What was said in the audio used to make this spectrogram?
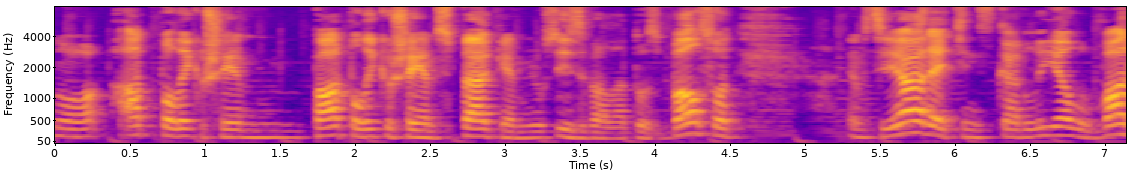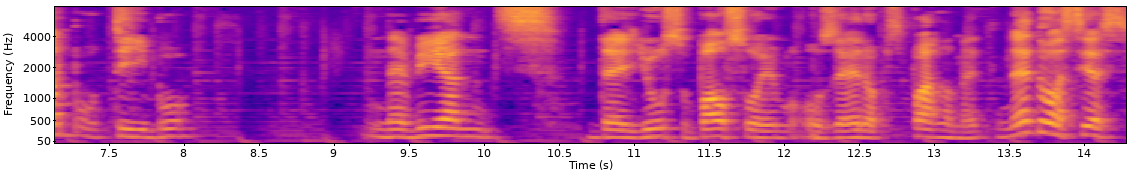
no atpalikušajiem, pārpalikušajiem spēkiem jūs izvēlētos balsot, jums ir jārēķina, ka ar lielu varbūtību neviens dēļ jūsu balsojumu uz Eiropas parlamentu nedosies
